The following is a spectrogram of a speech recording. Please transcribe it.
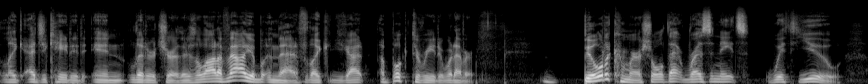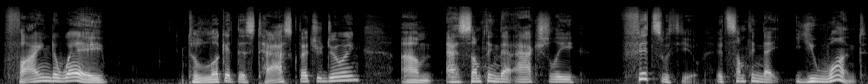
like educated in literature. There's a lot of value in that. If like you got a book to read or whatever build a commercial that resonates with you. Find a way to look at this task that you're doing um, as something that actually fits with you. It's something that you want.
